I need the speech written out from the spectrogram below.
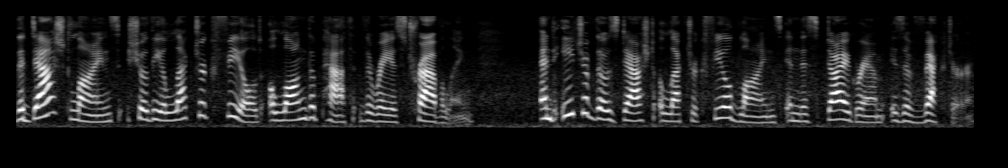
The dashed lines show the electric field along the path the ray is traveling. And each of those dashed electric field lines in this diagram is a vector.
